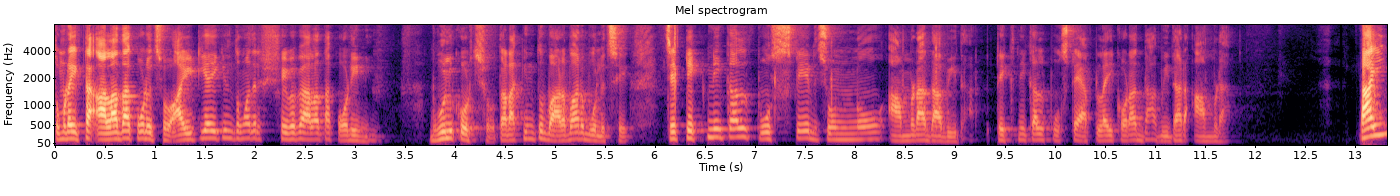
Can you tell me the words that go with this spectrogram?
তোমরা একটা আলাদা করেছ আইটিআই কিন্তু তোমাদের সেভাবে আলাদা করেনি। ভুল করছ। তারা কিন্তু বারবার বলেছে যে টেকনিক্যাল পোস্টের জন্য আমরা দাবিদার। টেকনিক্যাল পোস্টে অ্যাপ্লাই করা দাবিদার আমরা। তাই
